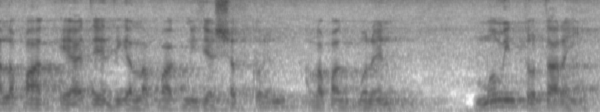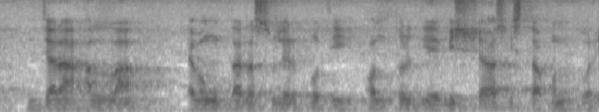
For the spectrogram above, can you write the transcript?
আল্লাহ পাক এ আয়াতের দিকে আল্লাহ পাক নিজে সাত করেন আল্লাহ পাক বলেন মমিন তো তারাই যারা আল্লাহ এবং তার রসুলের প্রতি অন্তর দিয়ে বিশ্বাস স্থাপন করে।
